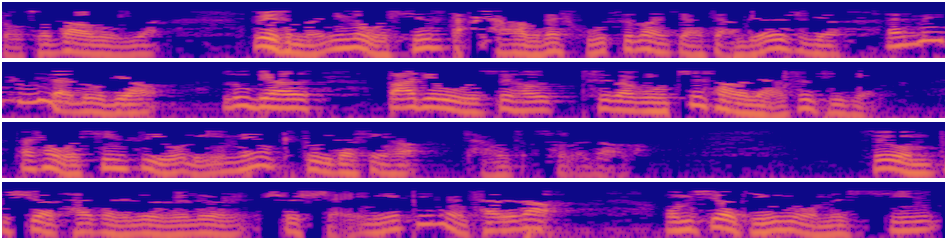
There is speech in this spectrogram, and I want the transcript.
走错道路一样。为什么？因为我心思打岔，我在胡思乱想，想别的事情，哎，没注意到路标，路标八九五隧道隧道工至少有两次提醒，但是我心思游离，没有注意到信号，才会走错了道路。所以我们不需要猜测这六六六是谁，你也不一定猜得到。我们需要警醒我们的心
